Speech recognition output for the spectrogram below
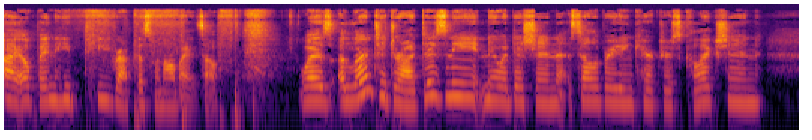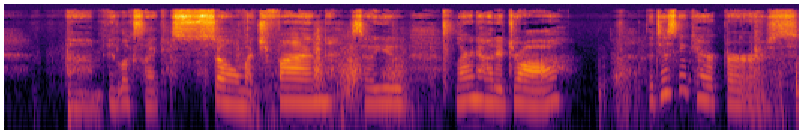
I opened, he, he wrapped this one all by itself, was a Learn to Draw Disney New Edition Celebrating Characters Collection. Um, it looks like so much fun. So you learn how to draw the Disney characters.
